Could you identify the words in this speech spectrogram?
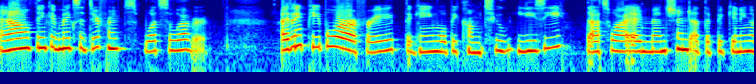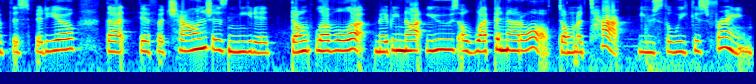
And I don't think it makes a difference whatsoever. I think people are afraid the game will become too easy. That's why I mentioned at the beginning of this video that if a challenge is needed, don't level up. Maybe not use a weapon at all. Don't attack. Use the weakest frame.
